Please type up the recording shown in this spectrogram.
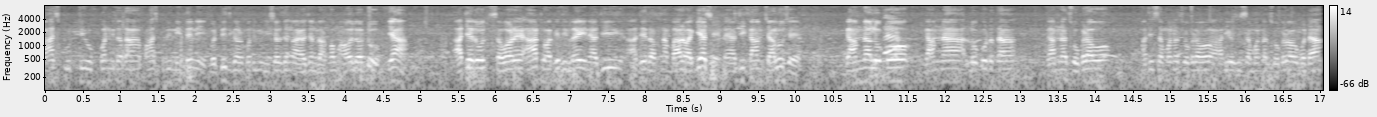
પાંચ ફૂટથી ઉપરની તથા પાંચ ફૂટની નીચેની બધી જ ગણપતિનું વિસર્જનનું આયોજન રાખવામાં આવેલું હતું. ત્યાં આજે રોજ સવારે આઠ વાગ્યાથી લઈને હજી, આજે રાતના બાર વાગ્યા છે અને હજી કામ ચાલુ છે. ગામના લોકો ગામના લોકો તથા ગામના છોકરાઓ માછી સમાજના છોકરાઓ, આદિવાસી સમાજના છોકરાઓ બધા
